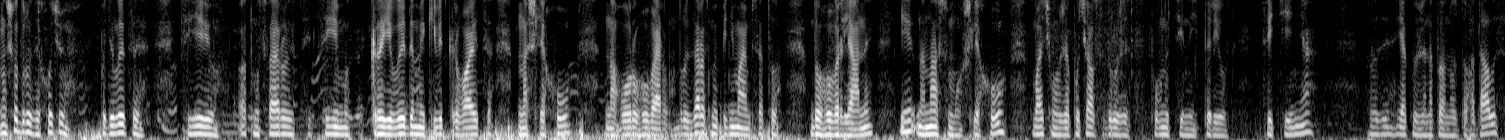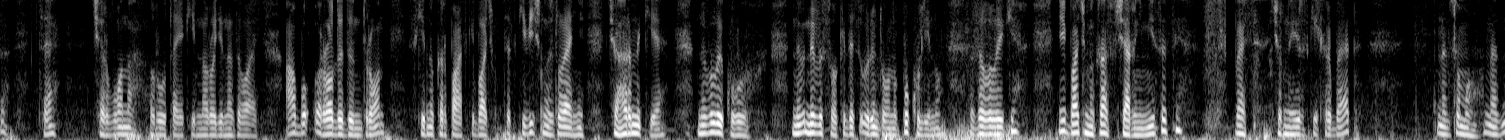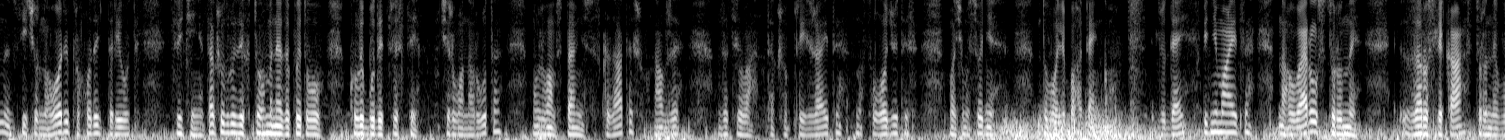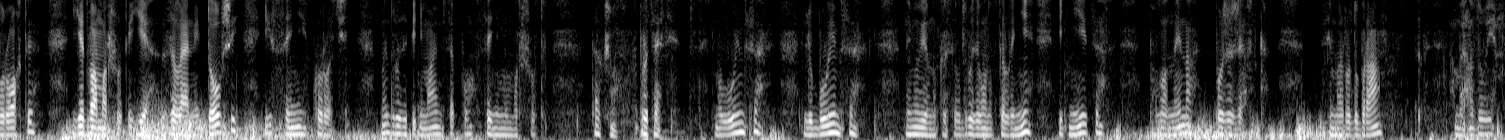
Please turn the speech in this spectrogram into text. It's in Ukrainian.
Ну що, друзі, хочу поділитися цією атмосферою, цими краєвидами, які відкриваються на шляху на гору Говерло. Друзі, зараз ми піднімаємося до Говерляни і на нашому шляху бачимо, вже почався, друзі, повноцінний період цвітіння. Як ви вже напевно здогадалися, це червона рута, як її в народі називають, або рододендрон східнокарпатський. Бачимо, це такі вічно зелені чагарники, невеликого, невисокі, десь орієнтовно по коліну, завеликі. І бачимо якраз в червні місяці весь Чорногірський хребет. На всьому на, всій Чорногорі проходить період цвітіння. Так що, друзі, хто мене запитував, коли буде цвісти червона рута, можу вам з певністю сказати, що вона вже зацвіла. Так що приїжджайте, насолоджуйтесь. Бачимо, сьогодні доволі багатенько людей піднімається на Говерл сторони Заросляка, сторони Ворохти. Є два маршрути: є зелений довший і синій коротший. Ми, друзі, піднімаємося по синьому маршруту. Так що в процесі милуємося, любуємося. Неймовірно красиво. Друзі, воно в талині відніється полонина Пожежевська. Всім миру добра, а ми газуємо.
